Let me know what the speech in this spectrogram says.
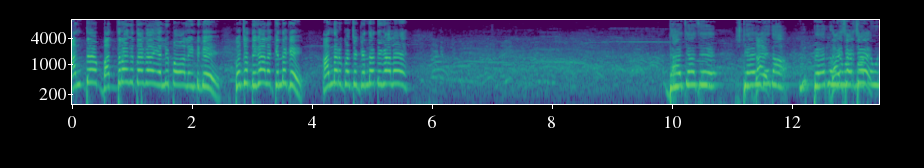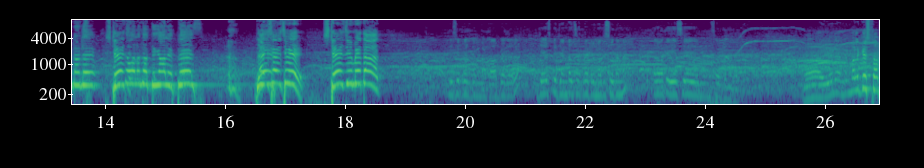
అంతే భద్రతగా వెళ్ళిపోవాలి ఇంటికి. కొంచెం దిగాలి కిందకి. అందరూ కొంచెం కింద దిగాలి. దయచేసి స్టేజ్ మీద పేర్లు ఉండండి. స్టేజ్- వాళ్ళందరూ దిగాలి ప్లీజ్. దయచేసి స్టేజీ మీద జనరల్ సెక్రటరీ మధుసూదన్ తర్వాత ఏసీఐ మనసౌదన్ గారు నిమ్మలకి ఇష్టం.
